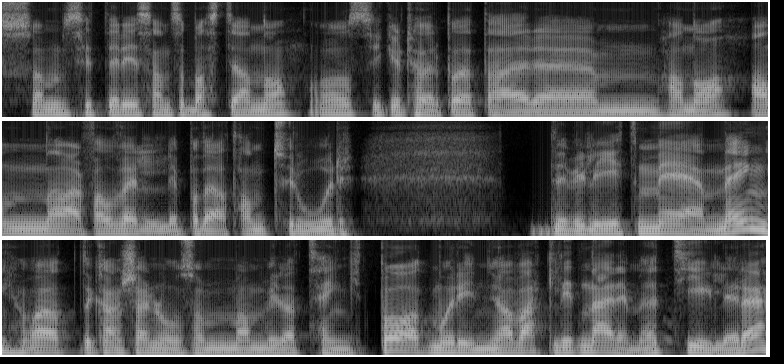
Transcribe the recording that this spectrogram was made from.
som sitter i San Sebastian nå, og sikkert hører på dette her, eh, han òg, han er i hvert fall veldig på det at han tror det ville gitt mening, og at det kanskje er noe som man ville ha tenkt på. At Mourinho har vært litt nærme tidligere.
